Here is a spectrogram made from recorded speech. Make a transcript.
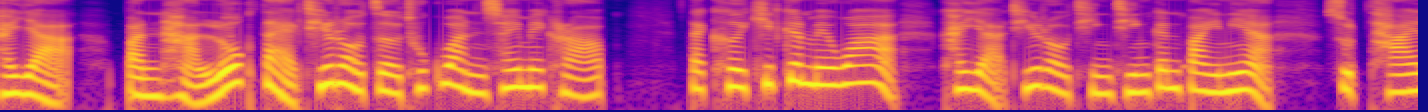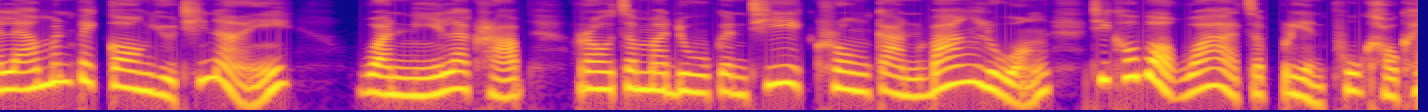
ขยะปัญหาโลกแตกที่เราเจอทุกวันใช่ไหมครับ แต่เคยคิดกันไหมว่า ขยะที่เราทิ้งทิ้งกันไปเนี่ย สุดท้ายแล้วมันไปกองอยู่ที่ไหน วันนี้แหละครับ เราจะมาดูกันที่โครงการบ้างหลวง ที่เขาบอกว่าจะเปลี่ยนภูเขาข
